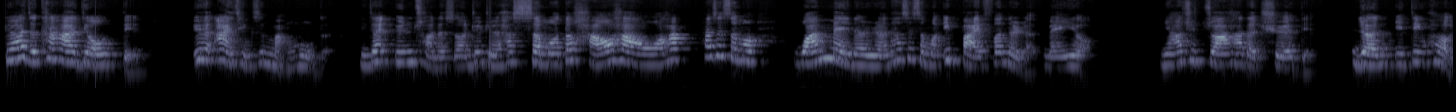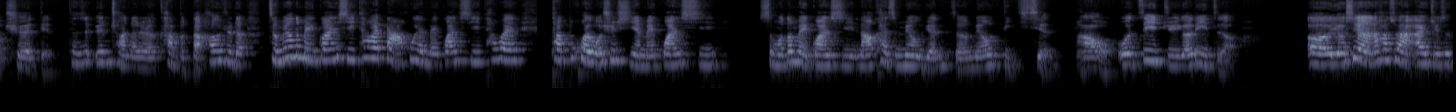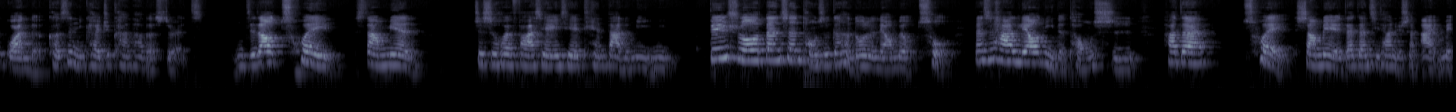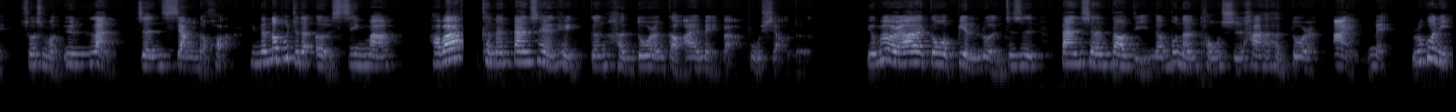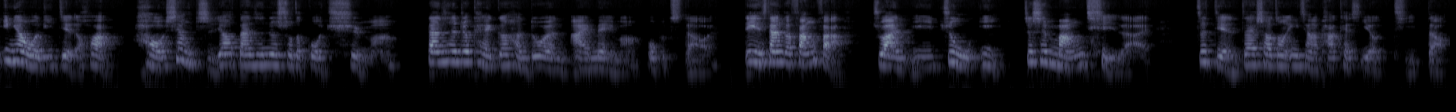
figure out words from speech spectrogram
不要一直看他的优点，因为爱情是盲目的。你在晕船的时候，你就觉得他什么都好好哦，他他是什么完美的人，他是什么一百分的人？没有，你要去抓他的缺点。人一定会有缺点，但是晕船的人看不到，他会觉得怎么样都没关系，他会打呼也没关系，他会他不回我讯息也没关系，什么都没关系，然后开始没有原则，没有底线。好，我自己举一个例子哦，呃，有些人他虽然 IG 是关的，可是你可以去看他的 Threads，你知道脆上面。就是会发现一些天大的秘密，比如说单身同时跟很多人聊没有错，但是他撩你的同时，他在脆上面也在跟其他女生暧昧，说什么晕烂真香的话，你难道不觉得恶心吗？好吧，可能单身也可以跟很多人搞暧昧吧，不晓得有没有人要跟我辩论，就是单身到底能不能同时和很多人暧昧？如果你硬要我理解的话，好像只要单身就说得过去吗？单身就可以跟很多人暧昧吗？我不知道哎。第三个方法，转移注意，就是忙起来。这点在少中印象的 podcast 也有提到。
